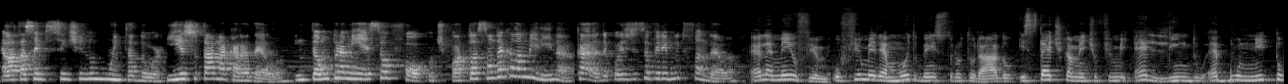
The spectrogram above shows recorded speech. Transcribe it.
Ela tá sempre sentindo muita dor. E isso tá na cara dela. Então, para mim, esse é o foco. Tipo, a atuação daquela menina. Cara, depois disso eu virei muito fã dela. Ela é meio filme. O filme ele é muito bem estruturado. Esteticamente, o filme é lindo, é bonito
